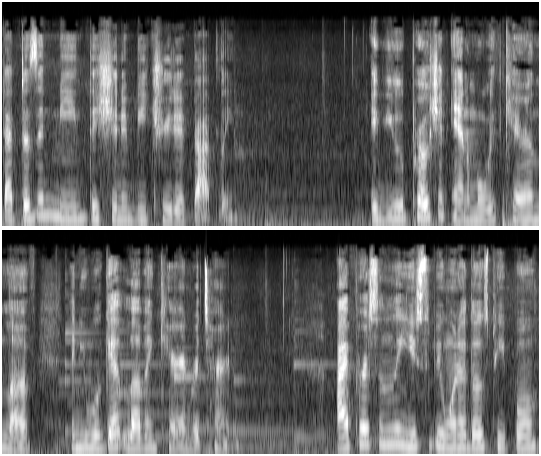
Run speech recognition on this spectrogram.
that doesn't mean they shouldn't be treated badly. If you approach an animal with care and love, then you will get love and care in return. I personally used to be one of those people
